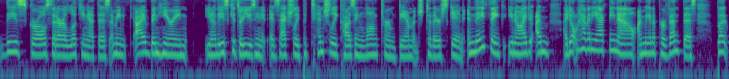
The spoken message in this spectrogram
these girls that are looking at this, I mean, I've been hearing, you know, these kids are using it. It's actually potentially causing long term damage to their skin, and they think, you know, I, I'm I don't have any acne now. I'm going to prevent this, but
